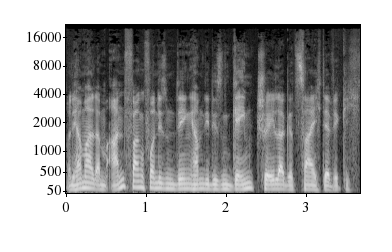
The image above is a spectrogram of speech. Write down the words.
Und die haben halt am Anfang von diesem Ding, haben die diesen Game Trailer gezeigt, der wirklich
